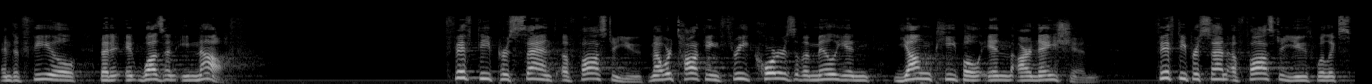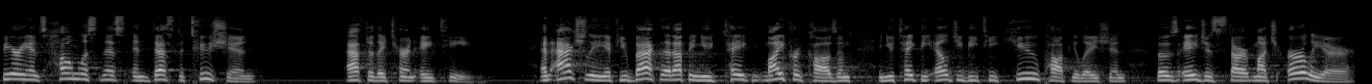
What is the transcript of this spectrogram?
and to feel that it, it wasn't enough. 50% of foster youth. Now we're talking three quarters of a million young people in our nation 50% of foster youth will experience homelessness and destitution after they turn 18. And actually, if you back that up and you take microcosms and you take the LGBTQ population, those ages start much earlier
